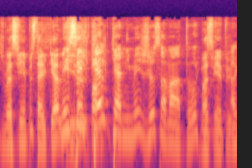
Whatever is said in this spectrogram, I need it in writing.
Je me souviens plus c'était lequel. Mais c'est le lequel qui a animé juste avant toi? Je me souviens plus.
